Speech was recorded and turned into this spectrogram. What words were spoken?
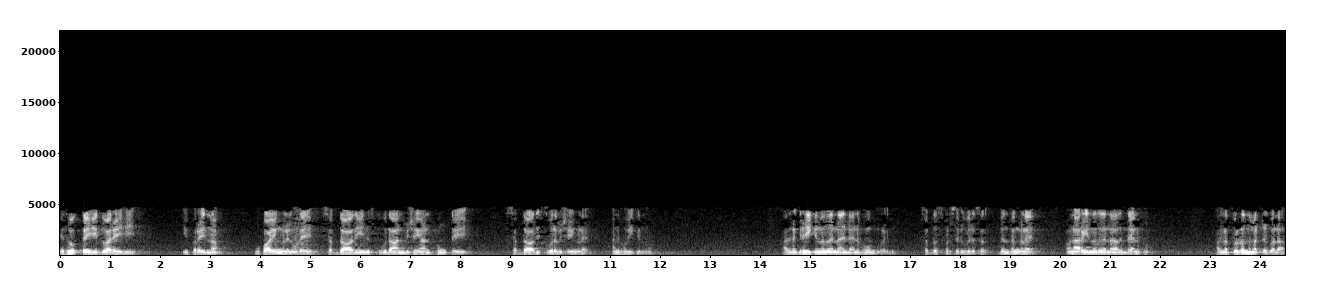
യഥോക്ത ഹി ദ്വാരേഹി. ഈ പറയുന്ന ഉപായങ്ങളിലൂടെ ശബ്ദാദീൻ സ്ഥൂലാൻ വിഷയാൻ ഭുങ്ക്തേ. ശബ്ദാദി സ്ഥൂല വിഷയങ്ങളെ അനുഭവിക്കുന്നു. അതിനെ ഗ്രഹിക്കുന്നത് തന്നെ അതിന്റെ അനുഭവം എന്ന് പറയുന്നു. ശബ്ദസ്പർശ രൂപരസ ബന്ധങ്ങളെ അവൻ അറിയുന്നത് തന്നെ അതിന്റെ അനുഭവം. അതിനെ തുടർന്ന് മറ്റു പല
